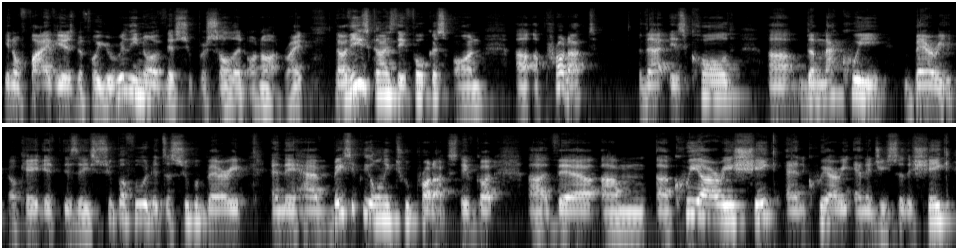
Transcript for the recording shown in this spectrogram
you know five years before you really know if they're super solid or not, right? Now these guys they focus on uh, a product that is called uh, the maqui berry. Okay, it is a superfood. It's a super berry, and they have basically only two products. They've got uh, their um, uh, shake and QuiAri energy. So the shake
